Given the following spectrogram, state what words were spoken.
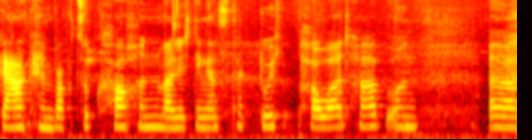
gar keinen Bock zu kochen, weil ich den ganzen Tag durchgepowert habe und äh,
